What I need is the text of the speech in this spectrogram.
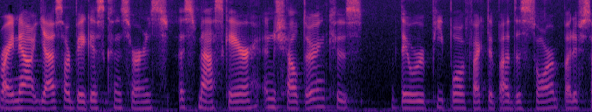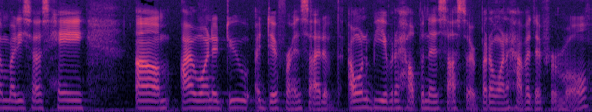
right now, yes, our biggest concerns is, mass care and sheltering because there were people affected by the storm. But if somebody says, hey, um, I want to do a different side of, I want to be able to help an assessor, but I want to have a different role.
